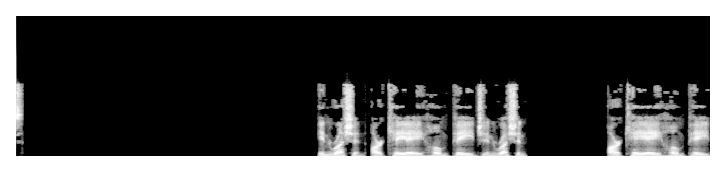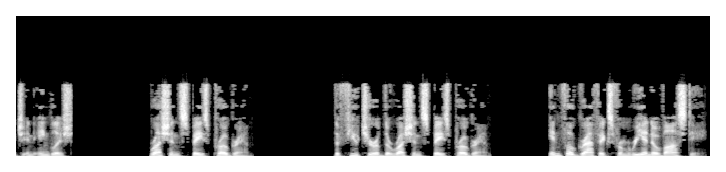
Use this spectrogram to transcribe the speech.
In Russian, RKA home page in Russian. RKA home page in English. Russian space program. The future of the Russian space program. Infographics from RIA Novosti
